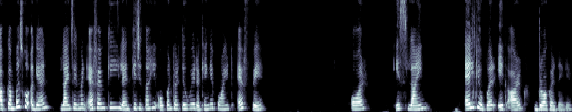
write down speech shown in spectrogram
अब कंपस को again line segment F M की लेंथ के जितना ही ओपन करते हुए रखेंगे पॉइंट एफ़ पे, और इस लाइन एल के ऊपर एक आर्क ड्रॉ कर देंगे।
